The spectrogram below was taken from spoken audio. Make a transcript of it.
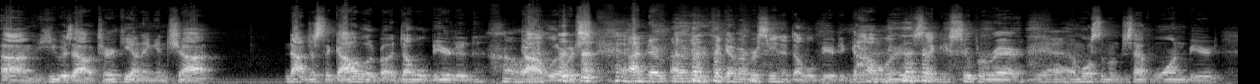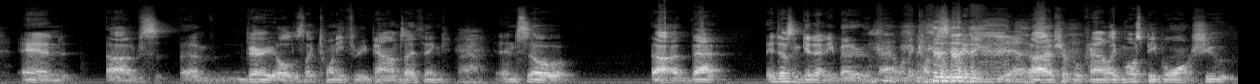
um, he was out turkey hunting and shot not just a gobbler, but a double bearded Oh, wow. gobbler, which I've never, I don't even think I've ever seen a double bearded Yeah. gobbler. It's like super rare. Yeah. Uh, most of them just have one beard, and uh, um, very old it's like 23 pounds, I think. Wow. And so uh, that it doesn't get any better than that when it comes to getting Yeah. uh, triple crown. Like most people won't shoot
